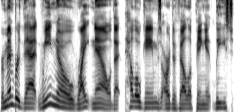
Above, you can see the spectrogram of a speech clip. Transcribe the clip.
Remember that we know right now that Hello Games are developing at least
